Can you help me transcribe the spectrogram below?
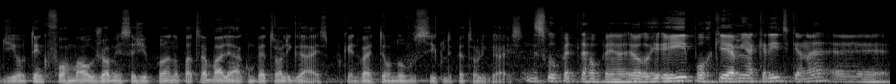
de eu tenho que formar o jovem sergipano para trabalhar com petróleo e gás, porque a gente vai ter um novo ciclo de petróleo e gás. Desculpa te interromper, eu ri porque a minha crítica, né, é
